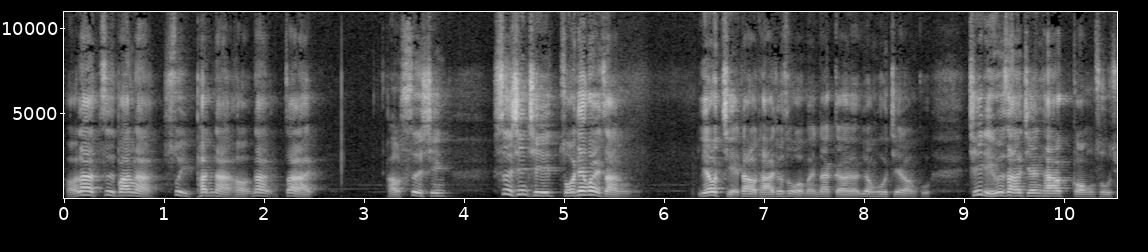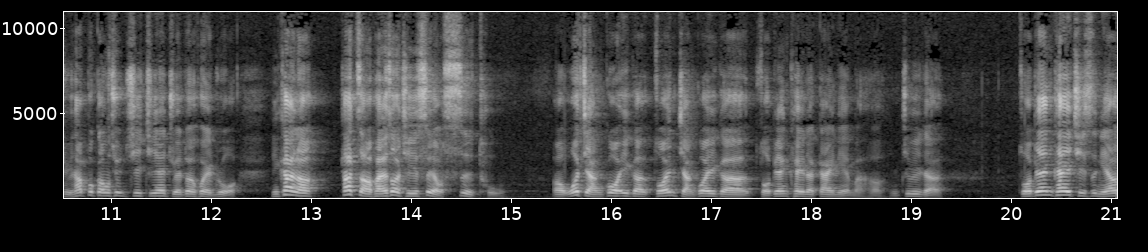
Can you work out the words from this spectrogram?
好，那志邦呢？碎喷呐，好，那再来，好四星，四星其实昨天会长也有解到它，就是我们那个用户接龙股。其实理论上今天它要攻出去，它不攻出去，今天绝对会弱。你看哦，它早盘的时候其实是有视图哦。我讲过一个，昨天讲过一个左边 K 的概念嘛，哈，你记不记得？左边 K 其实你要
